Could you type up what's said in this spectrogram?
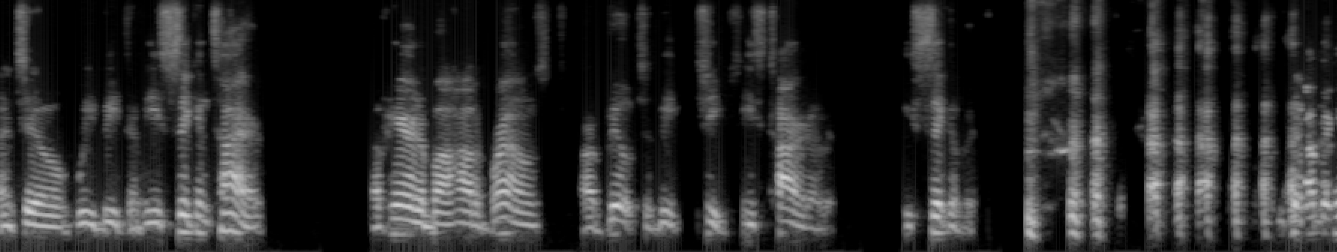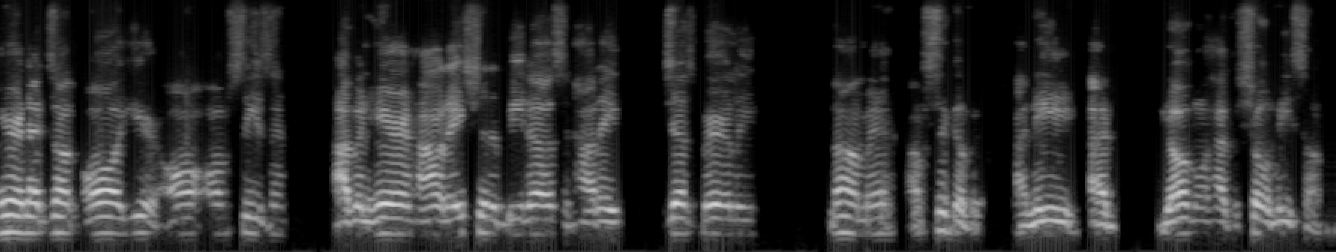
until we beat them. He's sick and tired of hearing about how the Browns are built to beat the Chiefs. He's tired of it. He's sick of it. I've been hearing that junk all year, all off season. I've been hearing how they should have beat us and how they just barely. No, man, I'm sick of it. I need I y'all gonna have to show me something.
